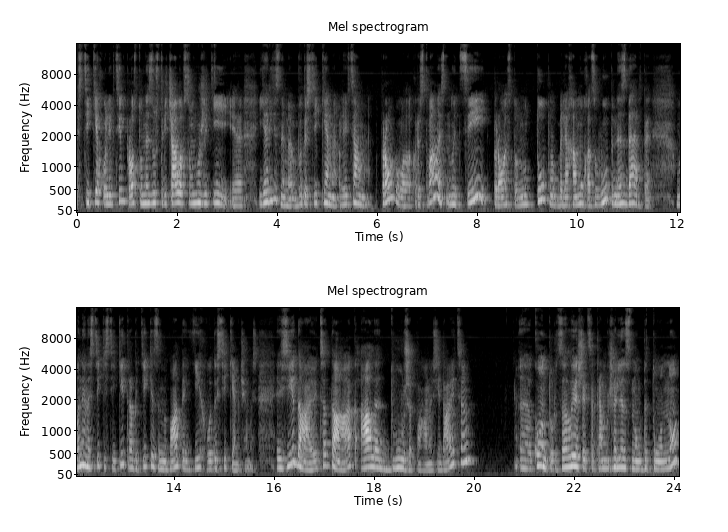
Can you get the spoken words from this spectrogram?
стійких олівців просто не зустрічала в своєму житті. Е, Я різними водостійкими олівцями пробувала, користувалась, ну ці просто ну тупо бляха-муха з губ не здерти. Вони настільки стійкі, треба тільки замивати їх водостійким чимось. З'їдаються так, але дуже погано з'їдаються. Е, Контур залишиться прям железно-бетонно.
